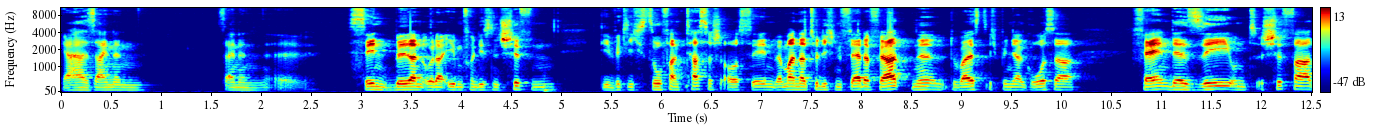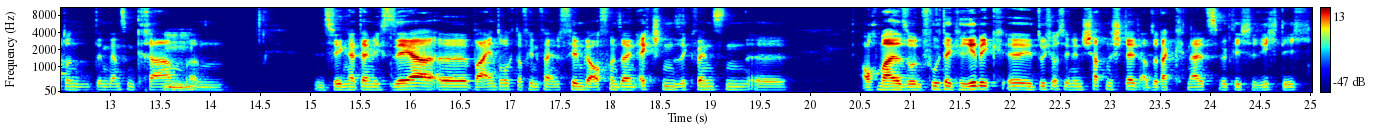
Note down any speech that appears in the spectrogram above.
ja seinen seinen äh, Szenenbildern oder eben von diesen Schiffen, die wirklich so fantastisch aussehen. Wenn man natürlich ein Flair dafür hat, ne, du weißt, ich bin ja großer Fan der See und Schifffahrt und dem ganzen Kram. Mhm. Ähm, deswegen hat er mich sehr äh, beeindruckt. Auf jeden Fall ein Film, der auch von seinen Actionsequenzen äh, auch mal so ein Fluch der Karibik äh, durchaus in den Schatten stellt. Also da knallt's wirklich richtig.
